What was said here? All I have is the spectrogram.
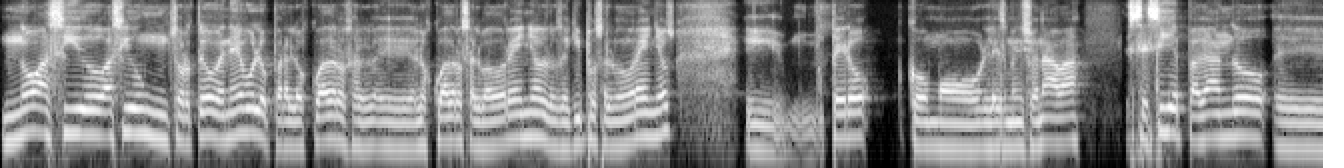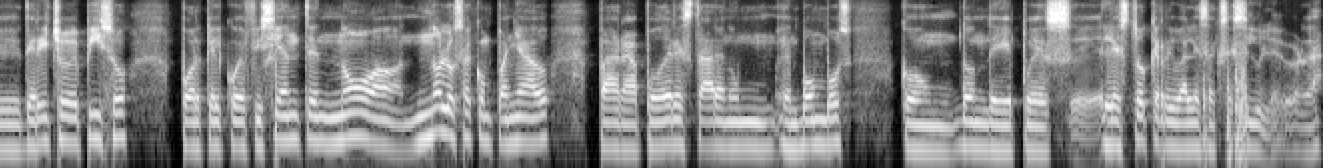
no ha sido, ha sido un sorteo benévolo para los cuadros, eh, los cuadros salvadoreños, los equipos salvadoreños, pero como les mencionaba, se sigue pagando derecho de piso porque el coeficiente no, no los ha acompañado para poder estar en, un, en bombos con donde pues les toque rivales accesibles, ¿verdad?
